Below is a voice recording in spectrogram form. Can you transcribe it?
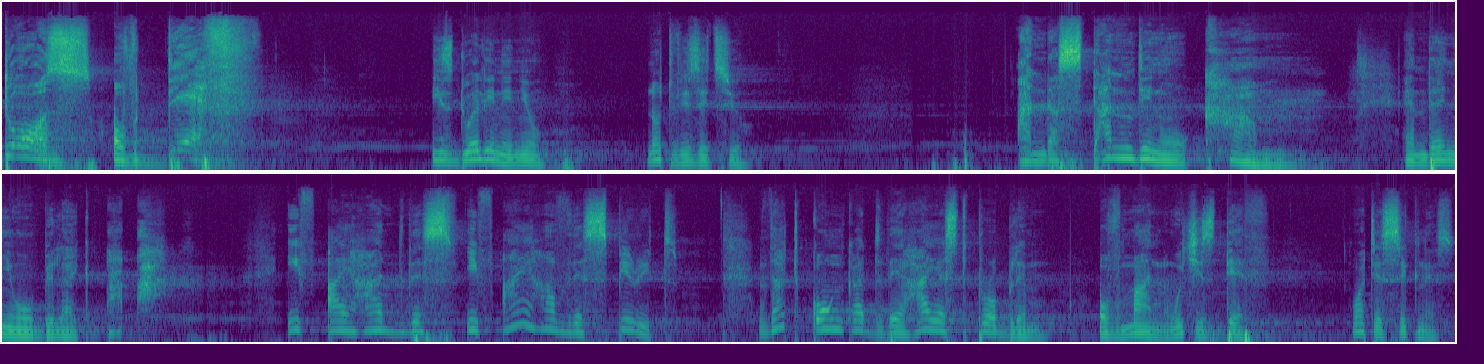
doors of death, is dwelling in you, not visits you. Understanding will come, and then you will be like, ah, ah. If I had this, if I have the spirit that conquered the highest problem of man, which is death, what is sickness?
